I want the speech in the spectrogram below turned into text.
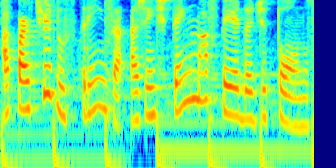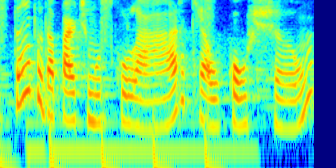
A partir dos 30, a gente tem uma perda de tônus tanto da parte muscular, que é o colchão,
